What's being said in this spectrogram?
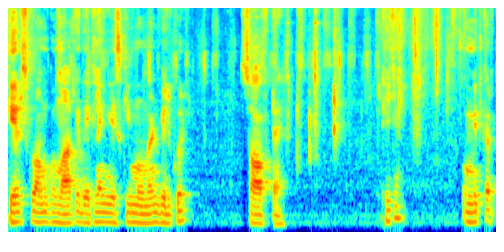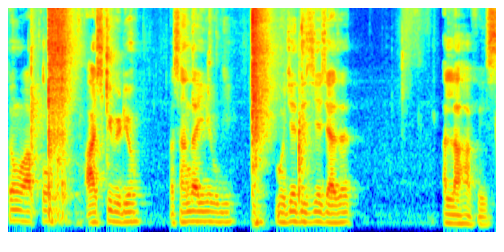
गेयर्स को हम घुमा के देख लेंगे, इसकी मूवमेंट बिल्कुल सॉफ्ट है। ठीक है? उम्मीद करता हूँ आपको आज की वीडियो पसंद आई होगी। मुझे दीजिए इजाज़त। अल्लाह हाफिज़।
